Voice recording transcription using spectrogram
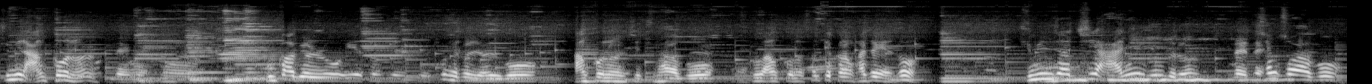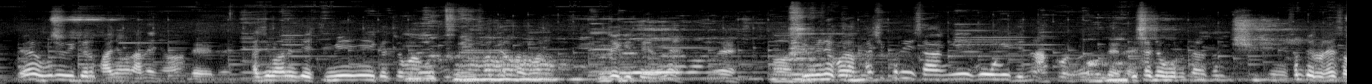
주민 안건을 네, 네. 어, 국가별로 해서 이제 그 총회를 열고 안건을 제출하고 그 안건을 선택하는 과정에서 주민자치 아닌 분들은 네, 네. 생소하고 왜 우리 의견을 반영을 안 했냐. 네, 네. 하지만 이제 주민이 결정하고 주민이 선택하고 하는 문제이기 때문에 네. 어, 주민의 거의 한80% 이상이 호응이 되는 안건을 네네. 일차적으로 다 선, 예, 선별을 해서.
